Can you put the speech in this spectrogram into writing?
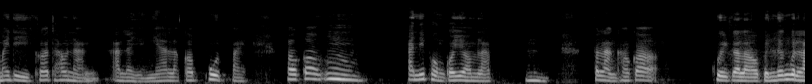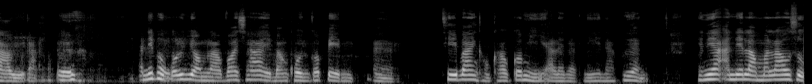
ไม่ดีก็เท่านั้น อะไรอย่างเงี้ย แล้วก็พูดไปเขาก็ อืม อันนี้ผมก็ยอมรับ อืมฝรั่งเขาก็คุยกับเราเป็นเรื่องเป็นราวอยู่นะเออ อันนี้ผมก็ยอมรับว่าใช่บางคนก็เป็นอ่าที่บ้านของเขาก็มีอะไรแบบนี้นะเพื่อนทีเนี้ยอันนี้เรามาเล่าสู่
